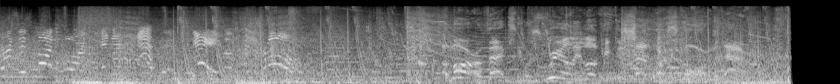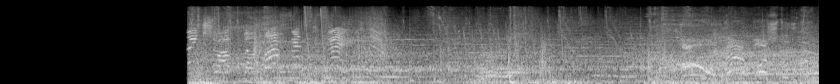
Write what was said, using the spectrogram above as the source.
versus Mudhorn in an epic game of control. Imara Vex was really looking to settle a score with Aran. Slingshot the last thing to. Oh, that busted her!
